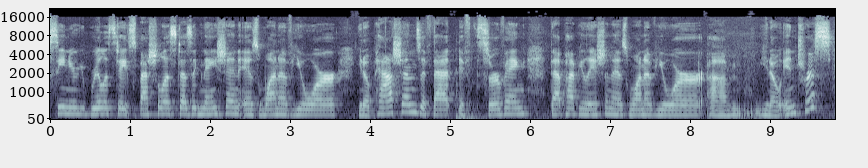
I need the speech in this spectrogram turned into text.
senior real estate specialist designation is one of your, you know, passions, if that, if serving that population is one of your, um, you know, interests,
